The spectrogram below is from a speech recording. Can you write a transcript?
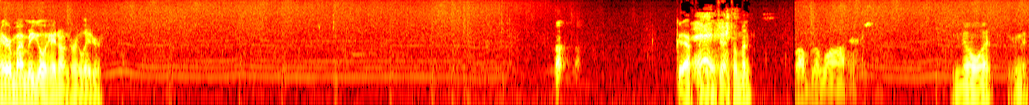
Hey, remind me to go hit on her later. Good afternoon, Hey. gentlemen. Above the waters. You know what? You're gonna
